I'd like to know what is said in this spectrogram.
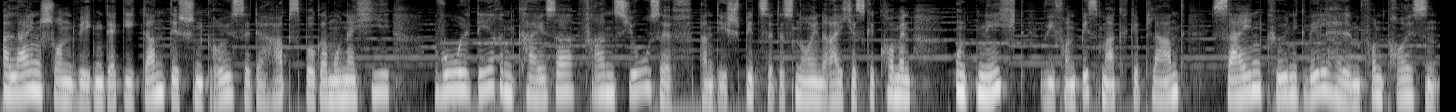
allein schon wegen der gigantischen Größe der Habsburger Monarchie, wohl deren Kaiser Franz Josef an die Spitze des neuen Reiches gekommen und nicht, wie von Bismarck geplant, sein König Wilhelm von Preußen.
